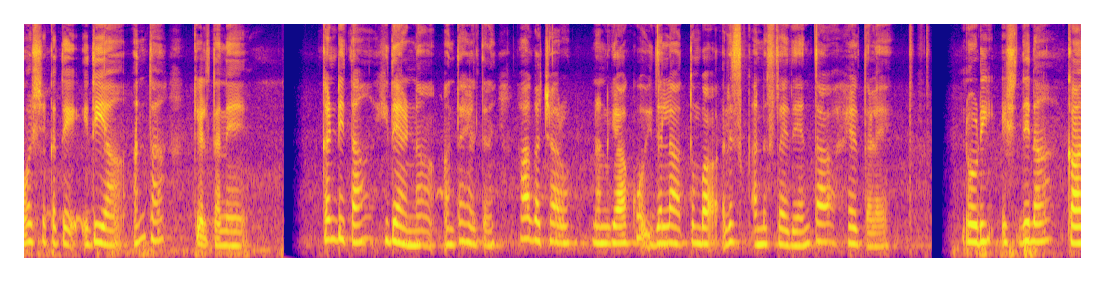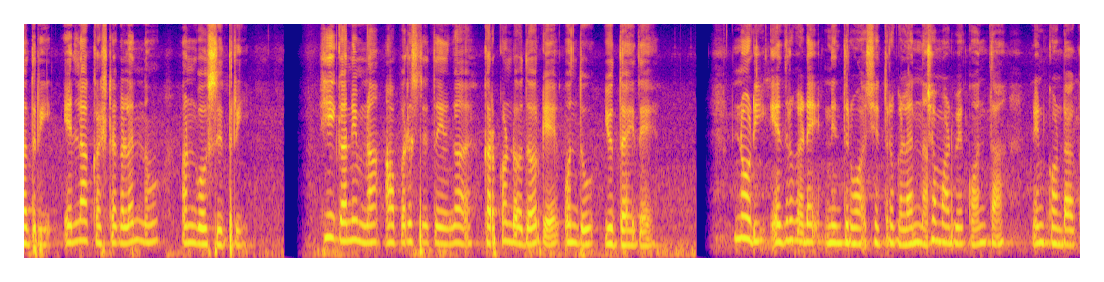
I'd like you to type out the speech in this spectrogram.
ಅವಶ್ಯಕತೆ ಇದೆಯಾ? ಅಂತ ಕೇಳ್ತಾನೆ. ಖಂಡಿತ ಇದೆ ಅಣ್ಣ ಅಂತ ಹೇಳ್ತಾನೆ. ಆಗ ಚಾರು, ನನಗೆ ಯಾಕೋ ಇದೆಲ್ಲ ತುಂಬ ರಿಸ್ಕ್ ಅನ್ನಿಸ್ತಾ ಇದೆ ಅಂತ ಹೇಳ್ತಾಳೆ. ನೋಡಿ, ಇಷ್ಟು ದಿನ ಕಾದ್ರಿ, ಎಲ್ಲ ಕಷ್ಟಗಳನ್ನು ಅನುಭವಿಸಿದ್ರಿ. ಈಗ ನಿಮ್ಮನ್ನ ಆ ಪರಿಸ್ಥಿತಿಗೆ ಕರ್ಕೊಂಡೋದವ್ರಿಗೆ ಒಂದು ಯುದ್ಧ ಇದೆ. ನೋಡಿ, ಎದುರುಗಡೆ ನಿಂತಿರುವ ಶತ್ರುಗಳನ್ನು ನಾಶ ಮಾಡಬೇಕು ಅಂತ ನಿಂತ್ಕೊಂಡಾಗ.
